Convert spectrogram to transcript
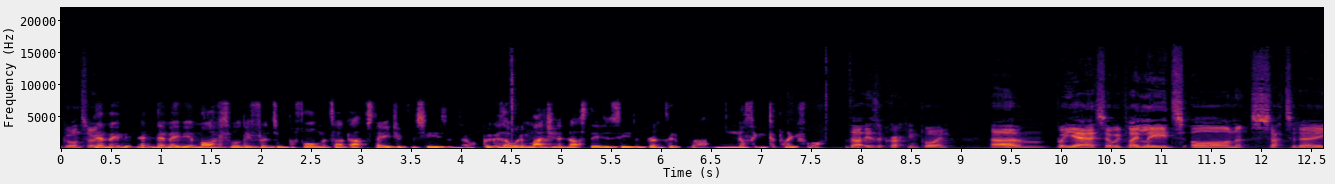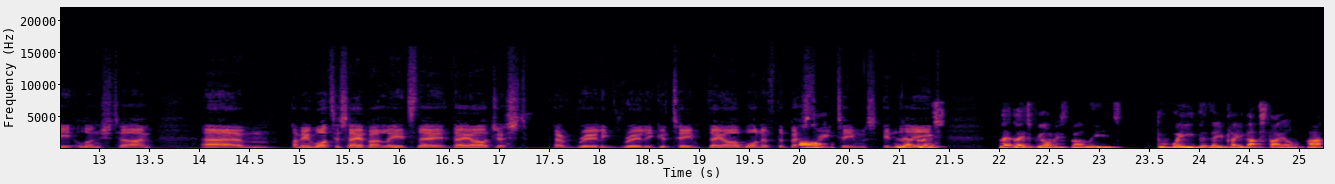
go on. Sorry. There may be there may be a marketable difference in performance at that stage of the season, though, because I would imagine at that stage of the season Brentford will have nothing to play for. That is a cracking point. Um, but yeah, so we play Leeds on Saturday lunchtime. Um, I mean, what to say about Leeds? They they are just a really, really good team. They are one of the best oh, three teams in the league. Let's, let, us be honest about Leeds. The way that they play that style, I,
